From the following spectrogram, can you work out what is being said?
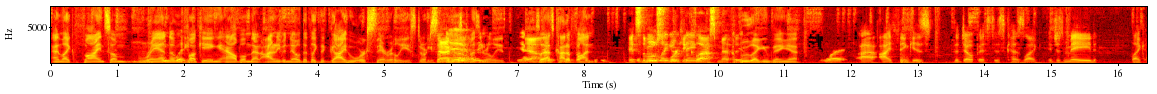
and like find some random Bootleg. fucking album that I don't even know that like the guy who works there released or Exactly. something his Yeah. cousin released. Yeah. So that's kind of fun. It's The the, most working thing- class A method. bootlegging thing, yeah. what I, I think is the dopest is because like it just made like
